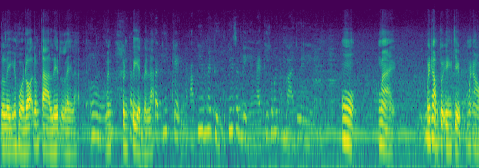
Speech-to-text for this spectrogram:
อะไรเงี้ยหัวเราะน้ำตาเล็ดอะไรละเออมันมันเปลี่ยนไปละแต่พี่เก่งนะคะพี่ไม่ถึงพี่จะดิ่งยังไง พี่ก็ไม่ทำร้ายตัวเองอืมไม่ไม่ทำตัวเองเจ็บไม่เอา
